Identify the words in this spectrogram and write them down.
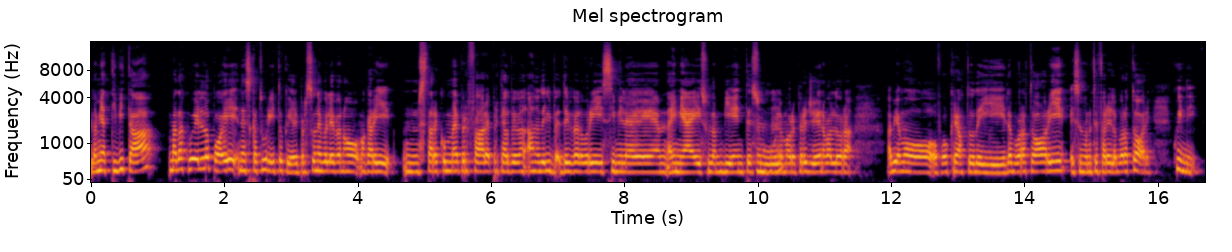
la mia, attività, ma da quello poi ne è scaturito che le persone volevano magari mh, stare con me per fare, perché avevano, hanno dei, dei, valori simili ai miei sull'ambiente, sull'amore mm-hmm. per Genova, allora abbiamo, ho creato dei laboratori e sono venuti a fare i laboratori. Quindi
